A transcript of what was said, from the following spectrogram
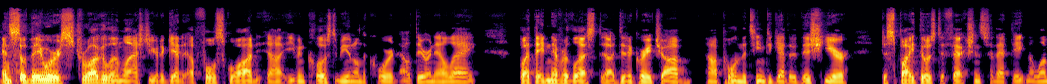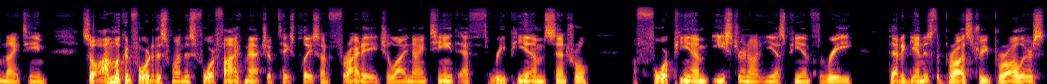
and so they were struggling last year to get a full squad, uh, even close to being on the court out there in LA. But they nevertheless uh, did a great job uh, pulling the team together this year, despite those defections to that Dayton alumni team. So I'm looking forward to this one. This four-five matchup takes place on Friday, July 19th at 3 p.m. Central, 4 p.m. Eastern on ESPN three. That again is the Broad Street Brawlers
